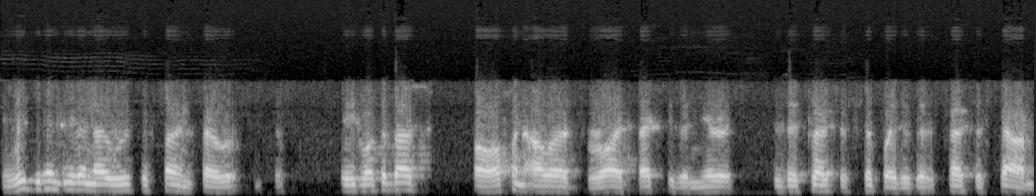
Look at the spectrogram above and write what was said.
We didn't even know who to phone, so it was about half an hour ride back to the nearest, to the closest slipway, to the closest town.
